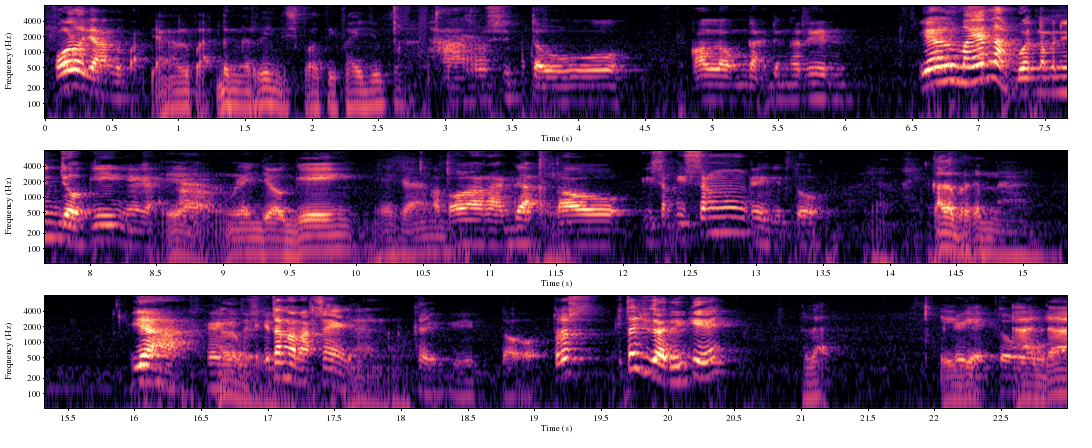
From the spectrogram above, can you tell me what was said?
Follow jangan lupa. jangan lupa dengerin di Spotify juga Harus itu. Kalau nggak dengerin, ya lumayan lah buat nemenin jogging ya kan. ya Nah, main jogging ya kan atau olahraga atau iseng-iseng kayak gitu. Kalau berkenan Ya kayak Kalau gitu sih. Kita nggak maksa ya. Kayak gitu. Terus kita juga ada IG ya? ada IG Kayak gitu. ada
